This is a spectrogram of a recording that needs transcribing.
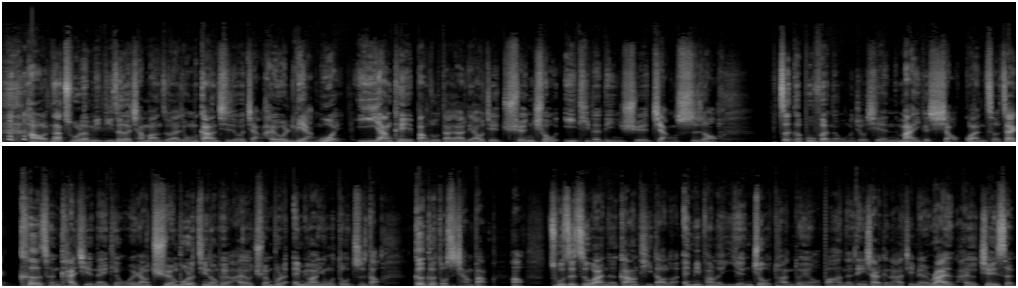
好，那除了敏迪这个强棒之外，我们刚刚其实有讲，还有两位一样可以帮助大家了解全球议题的领学讲师哦。这个部分呢，我们就先卖一个小关子，在课程开启的那一天，我会让全部的听众朋友，还有全部的 M 平方用户都知道，个个都是强棒。好，除此之外呢，刚刚提到了 M 平方的研究团队哦，包含了等一下跟大家见面，Ryan 还有 Jason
